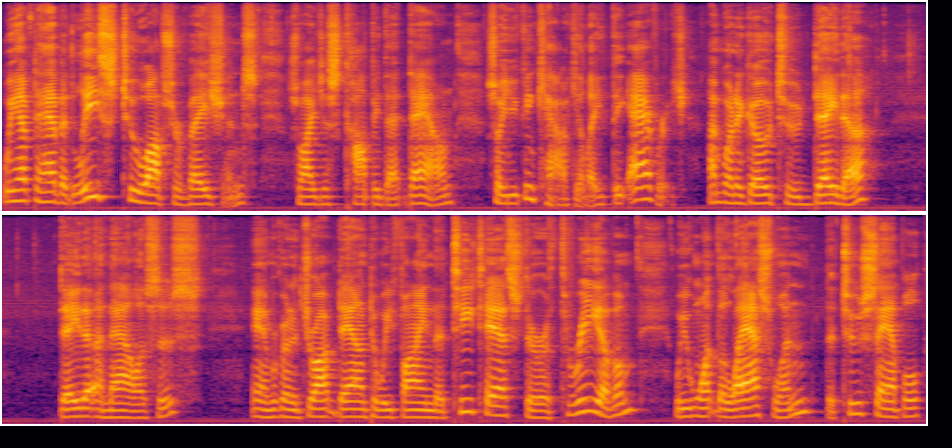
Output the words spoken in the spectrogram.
we have to have at least two observations. So I just copied that down so you can calculate the average. I'm going to go to data, data analysis, and we're going to drop down till we find the t-test. There are three of them. We want the last one, the two sample,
